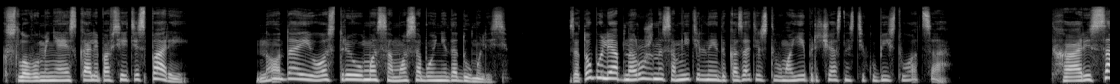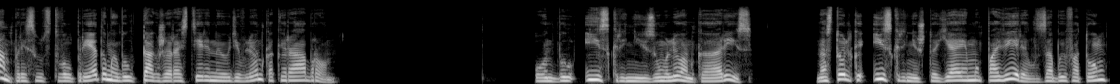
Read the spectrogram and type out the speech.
К слову, меня искали по всей Тиспарии. Но да и Остриума, само собой, не додумались. Зато были обнаружены сомнительные доказательства моей причастности к убийству отца. Тхаари сам присутствовал при этом и был так же растерян и удивлен, как и Рааброн. Он был искренне изумлен, Каарис. Настолько искренне, что я ему поверил, забыв о том,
